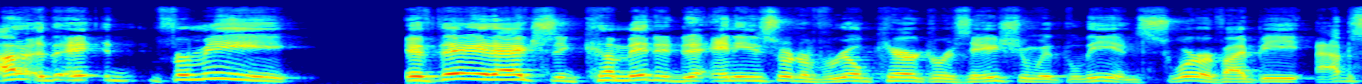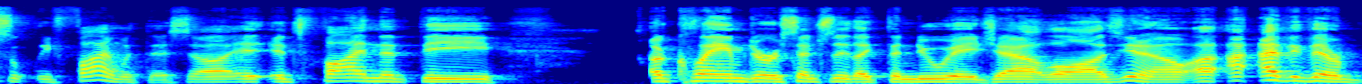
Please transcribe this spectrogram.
I, it, for me, if they had actually committed to any sort of real characterization with Lee and Swerve, I'd be absolutely fine with this. Uh, it, it's fine that the acclaimed are essentially like the New Age Outlaws. You know, I, I think they're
